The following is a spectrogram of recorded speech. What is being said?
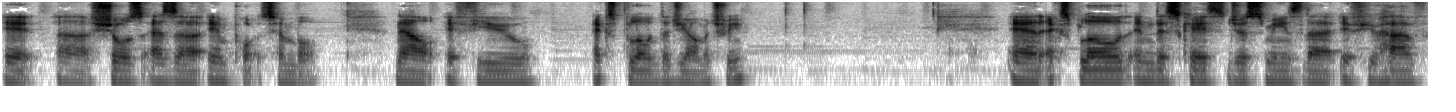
it uh, shows as an import symbol. Now, if you explode the geometry, and explode in this case just means that if you have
